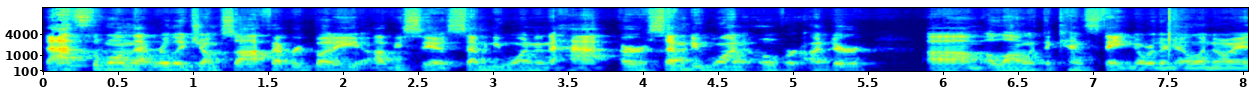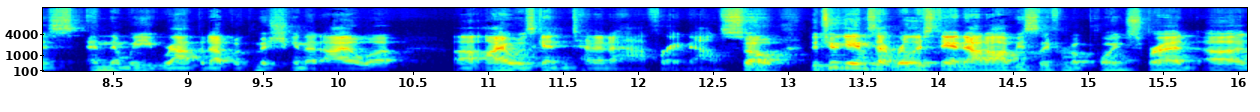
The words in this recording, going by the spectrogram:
That's the one that really jumps off everybody. Obviously, a 71 and a half or 71 over under, um, along with the Kent State, Northern Illinois. And then we wrap it up with Michigan at Iowa. Uh, Iowa's getting 10 and a half right now. So the two games that really stand out, obviously, from a point spread, uh,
